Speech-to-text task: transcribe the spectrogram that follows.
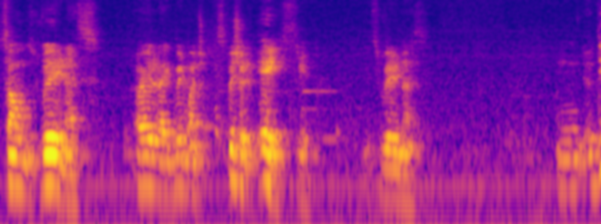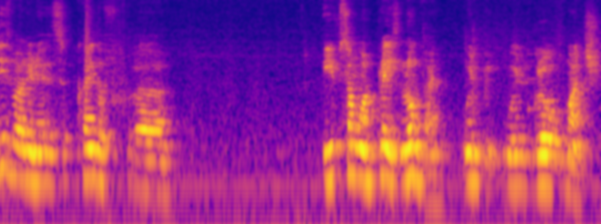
sounds very nice. I like very much, especially A string. It's very nice. Mm, this violin is kind of, uh, if someone plays long time, will be, will grow much.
